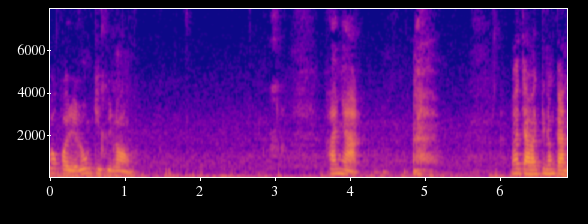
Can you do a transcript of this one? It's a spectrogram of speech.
บ่ค่อยได้ลงคลิปพี่น้องข้าอยากมาจามากินน้ำกัน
